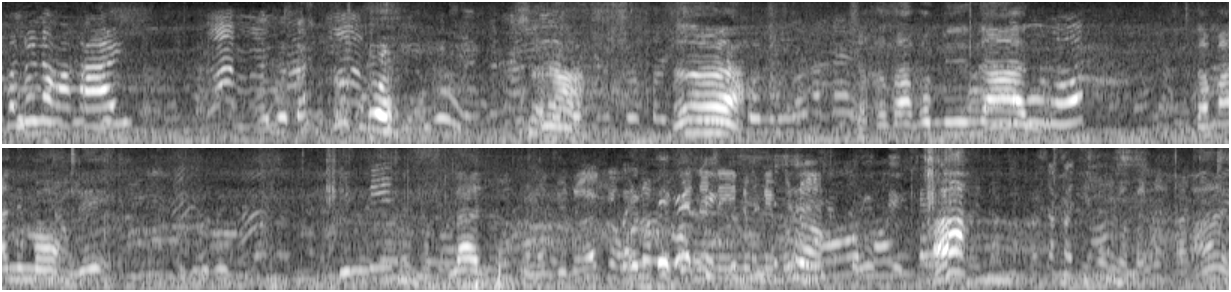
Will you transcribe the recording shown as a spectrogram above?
Ano nakakain? Sana. Sana. Isang kasama ko pinahan. Tamanin mo. Hindi. Lan. Wala ko pinanainom ni mo na. Ha? Sa kadinom naman na. Ay.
